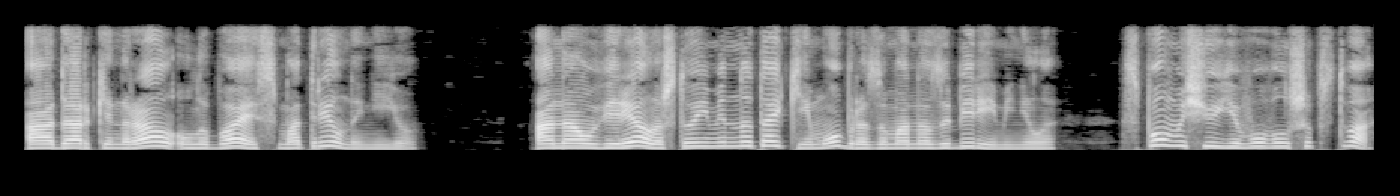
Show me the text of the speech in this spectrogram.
а Даркин Рал, улыбаясь, смотрел на нее. Она уверяла, что именно таким образом она забеременела, с помощью его волшебства.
